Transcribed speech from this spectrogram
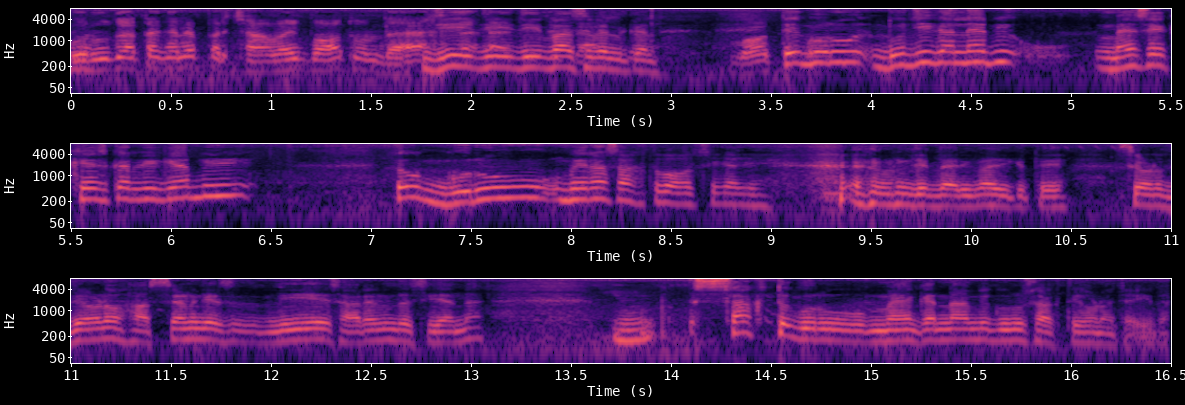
ਗੁਰੂ ਦਾ ਤਾਂ ਕਹਿੰਦੇ ਪਰਛਾਵਾਂ ਹੀ ਬਹੁਤ ਹੁੰਦਾ ਹੈ। ਜੀ ਜੀ ਜੀ ਬਸ ਬਿਲਕੁਲ। ਤੇ ਗੁਰੂ ਦੂਜੀ ਗੱਲ ਹੈ ਵੀ ਮੈਂ ਸਿੱਖਿਆ ਇਸ ਕਰਕੇ ਗਿਆ ਵੀ ਉਹ ਗੁਰੂ ਮੇਰਾ ਸਖਤ ਬਹੁਤ ਸੀਗਾ ਜੀ। ਹੁਣ ਜੇ ਬੈਰੀ ਭਾਜੀ ਕਿਤੇ ਸੁਣਦੇ ਹੋਣ ਹੱਸਣਗੇ ਵੀ ਇਹ ਸਾਰਿਆਂ ਨੂੰ ਦੱਸੀ ਜਾਂਦਾ। ਸਖਤ ਗੁਰੂ ਮੈਂ ਕਹਿੰਦਾ ਵੀ ਗੁਰੂ ਸਖਤ ਹੋਣਾ ਚਾਹੀਦਾ।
